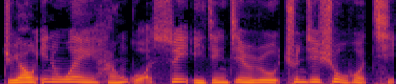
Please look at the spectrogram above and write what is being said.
主要因为韩国虽已经进入春季收获期，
